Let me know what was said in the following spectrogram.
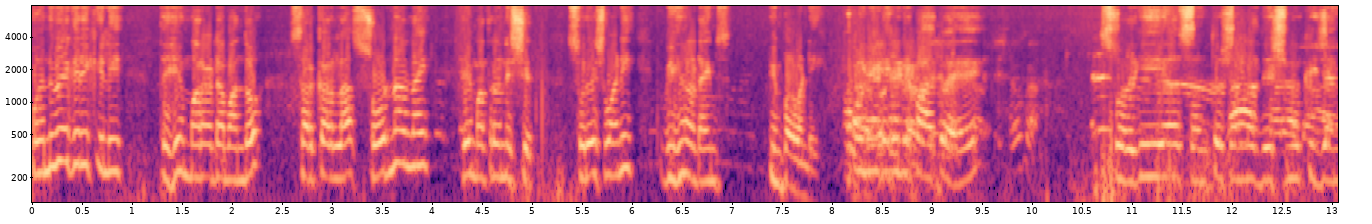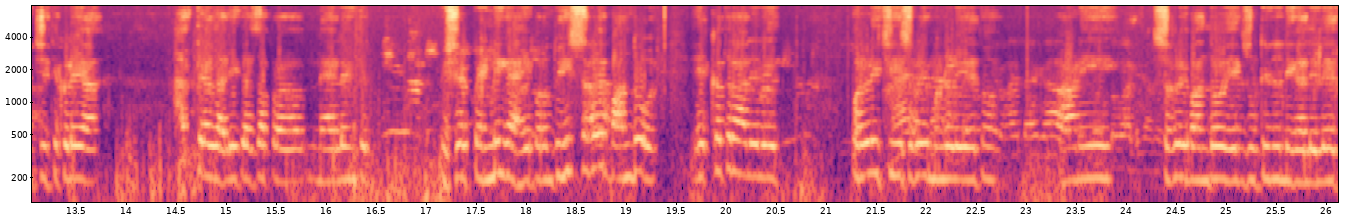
बनवेगिरी केली तर हे मराठा बांधव सरकारला सोडणार नाही हे मात्र निश्चित. सुरेश वाणी विघ्न टाइम्स पिंपळवंडी. आपण या ठिकाणी पाहतोय स्वर्गीय संतोषांना देशमुख की ज्यांची तिकडे हत्या झाली त्याचा प्र- न्यायालयीन विषय पेंडिंग आहे परंतु ही सगळे बांधव एकत्र आलेले आहेत. परळीची सगळी मंडळी आहेत. आणि सगळे बांधव एकजुटीने निघालेले आहेत.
